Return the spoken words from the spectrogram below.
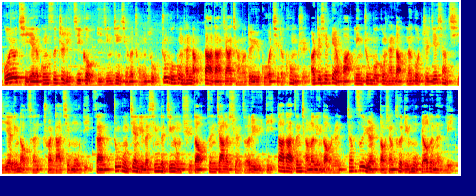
国有企业的公司治理机构已经进行了重组，中国共产党大大加强了对于国企的控制，而这些变化令中国共产党能够直接向企业领导层传达其目的。三、中共建立了新的金融渠道，增加了选择的余地，大大增强了领导人将资源导向特定目标的能力力。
